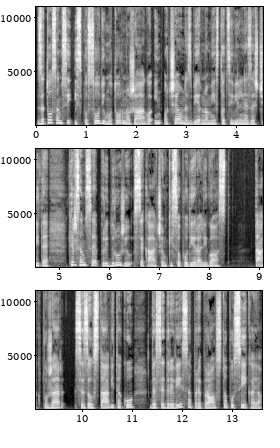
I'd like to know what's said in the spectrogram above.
Zato sem si izposodil motorno žago in odšel na zbirno mesto civilne zaščite, kjer sem se pridružil sekačem, ki so podirali gost. Tak požar se zaustavi tako, da se drevesa preprosto posekajo,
